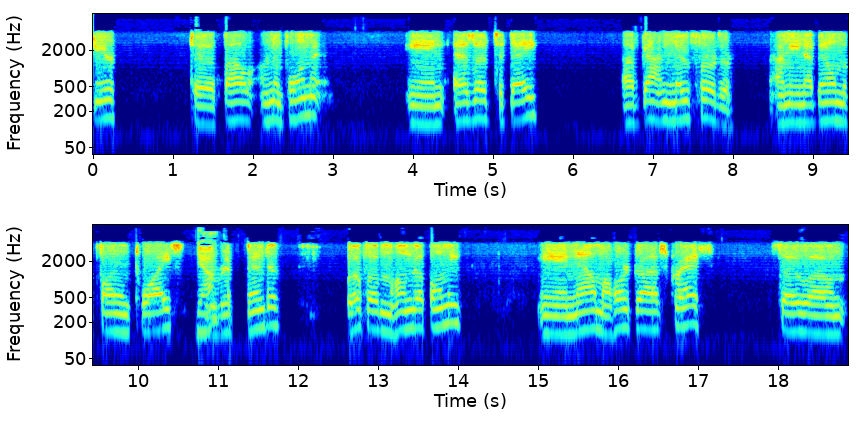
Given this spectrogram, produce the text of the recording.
year to file unemployment, and as of today, I've gotten no further. I mean, I've been on the phone twice. Yeah. representative. Both of them hung up on me, and now my hard drive's crashed. So um,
